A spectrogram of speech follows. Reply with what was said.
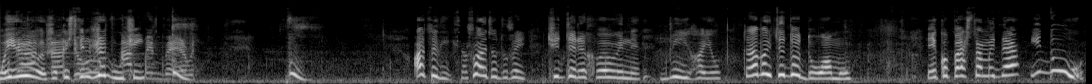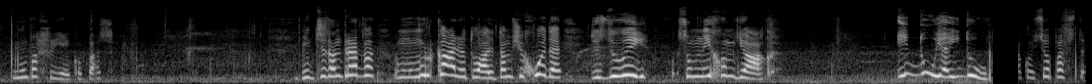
Ой, ой, якийсь він живучий. Фу. Отлично, що я тут уже 4 хвилини бігаю. Треба йти додому. Яйкопес там йде? Іду. Ну, пошли, яйкопес. Це там треба мурка рятувати, там ще ходить злий сумний хом'як. Іду, я йду. Так, ось по ст...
